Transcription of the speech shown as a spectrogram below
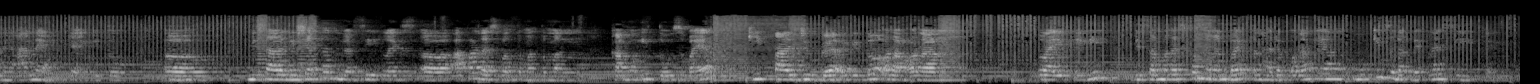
aneh-aneh kayak gitu. Eh, bisa di-share nggak sih Lex eh, apa respon teman-teman kamu itu supaya kita juga gitu orang-orang lain ini bisa merespon dengan baik terhadap orang yang mungkin sedang depresi kayak gitu.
